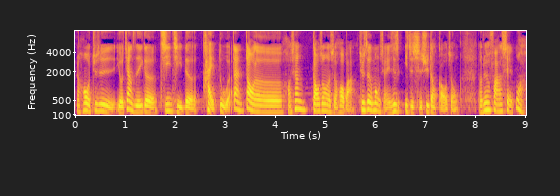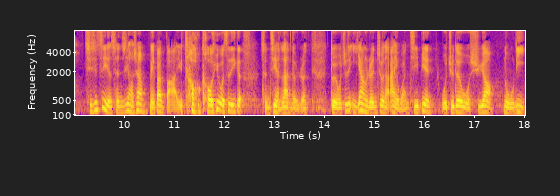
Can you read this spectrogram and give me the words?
然后就是有这样子一个积极的态度啊。但到了好像高中的时候吧，就这个梦想也是一直持续到高中，然后就发现哇，其实自己的成绩好像没办法，因为糟糕，因为我是一个成绩很烂的人。对我就是一样仍旧的爱玩，即便我觉得我需要努力，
